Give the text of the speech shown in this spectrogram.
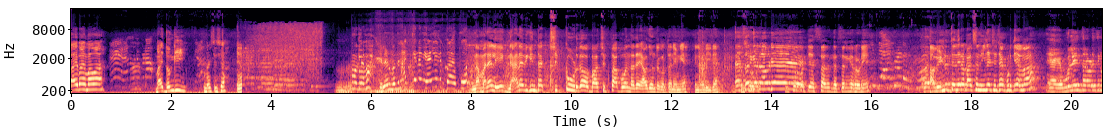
ಬಾಯ್ ಬಾಯ್ ಮಾವ. ಬಾಯ್ ದೊಂಗಿ. ಬಾಯ್ ಶಿಷ್ಯ. ನಮ್ಮ ಮನೇಲಿ ಜ್ಞಾನವಿಗಿಂತ ಚಿಕ್ಕ ಹುಡುಗ ಒಬ್ಬ ಚಿಕ್ಕ ಪಾಪು ಒಂದ್ ಅದೇ. ಯಾವ್ದು ಅಂತ ಗೊತ್ತಾ ನಿಮ್ಗೆ? ಇಲ್ಲಿ ನೋಡಿ ಇದೆ. ದರ್ಶನ್ಗೆ ರೌಡಿ! ಆ ಹೆಣ್ಣು ತಂದಿರೋ ಬಾಕ್ಸ್ ನೀನೇ ಚಚಾಕ್ ಬಿಡ್ತೀಯ ಅಲ್ವಾ ಹುಲಿ ತರ ಹೊಡಿತೀನಿ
